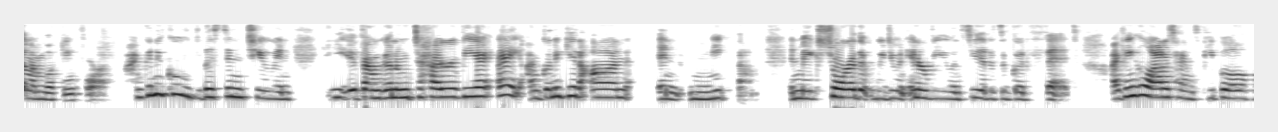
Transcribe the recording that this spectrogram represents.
that I'm looking for, I'm going to go listen to, and if I'm going to hire a VA, I'm going to get on and meet them and make sure that we do an interview and see that it's a good fit. I think a lot of times people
